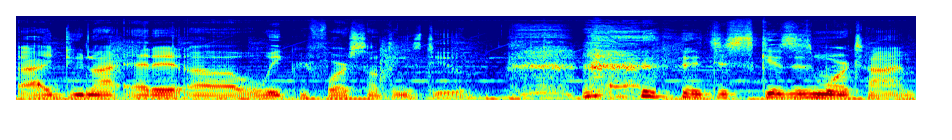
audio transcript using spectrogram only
I do not edit uh, a week before something's due. it just gives us more time.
